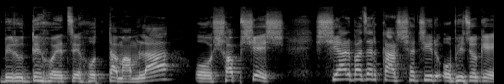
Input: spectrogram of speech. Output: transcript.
বিরুদ্ধে হয়েছে হত্যা মামলা ও সবশেষ শেয়ার বাজার কারসাজির অভিযোগে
